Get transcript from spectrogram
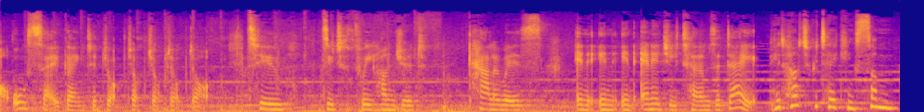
are also going to drop, drop, drop, drop, drop to two to 300 calories in, in, in energy terms a day. He'd have to be taking some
